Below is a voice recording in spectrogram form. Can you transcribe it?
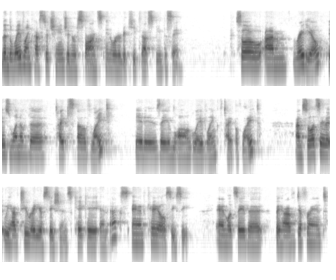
then the wavelength has to change in response in order to keep that speed the same. So um, radio is one of the types of light. It is a long wavelength type of light. Um, so let's say that we have two radio stations, KKNX and KLCC. And let's say that they have different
